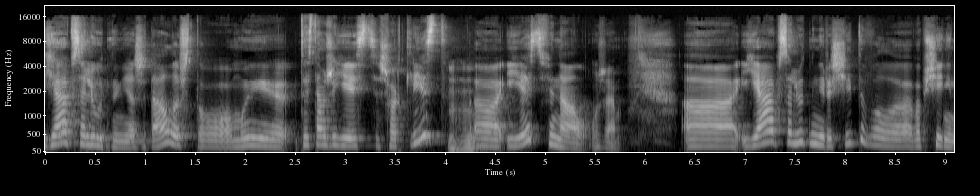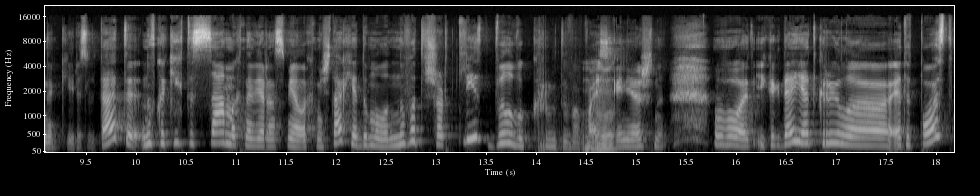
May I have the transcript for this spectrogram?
я абсолютно не ожидала, что мы... То есть там же есть шорт-лист uh-huh. э, и есть финал уже. Э, я абсолютно не рассчитывала вообще ни на какие результаты. Ну, в каких-то самых, наверное, смелых мечтах я думала, ну вот в шорт-лист было бы круто попасть, uh-huh. конечно. Вот. И когда я открыла этот пост,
